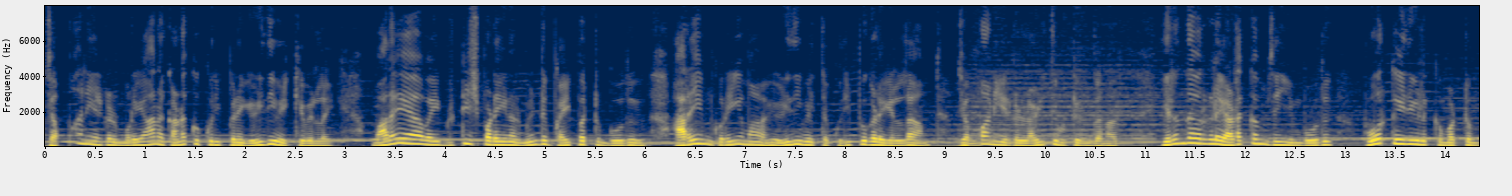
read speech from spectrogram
ஜப்பானியர்கள் முறையான கணக்கு குறிப்பினை எழுதி வைக்கவில்லை. மலையாவை பிரிட்டிஷ் படையினர் மீண்டும் கைப்பற்றும் போது அரையும் குறையுமாக எழுதி வைத்த குறிப்புகளை எல்லாம் ஜப்பானியர்கள் அழித்து விட்டிருந்தனர். இறந்தவர்களை அடக்கம் செய்யும் போது போர்க்கைதிகளுக்கு மட்டும்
